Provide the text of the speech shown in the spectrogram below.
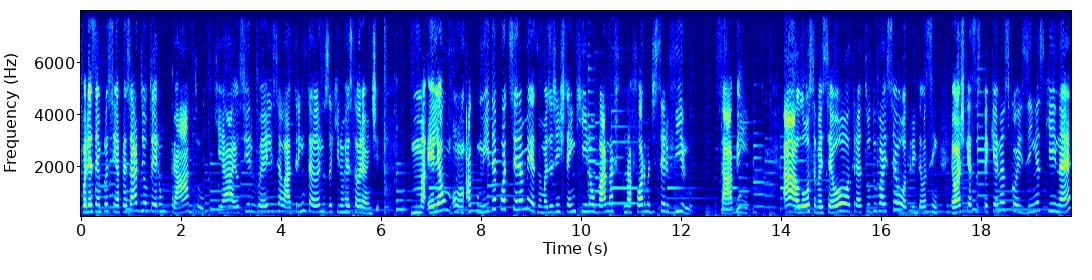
por exemplo, assim, apesar de eu ter um prato que ah, eu sirvo ele, sei lá, 30 anos aqui no restaurante, ele é um, a comida pode ser a mesma, mas a gente tem que inovar na, na forma de servi-lo, sabe? Sim. Ah, a louça vai ser outra, tudo vai ser outra. Então, assim, eu acho que essas pequenas coisinhas que, né,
